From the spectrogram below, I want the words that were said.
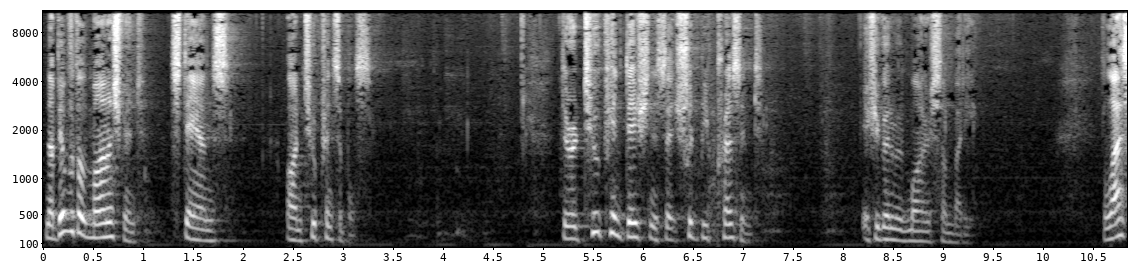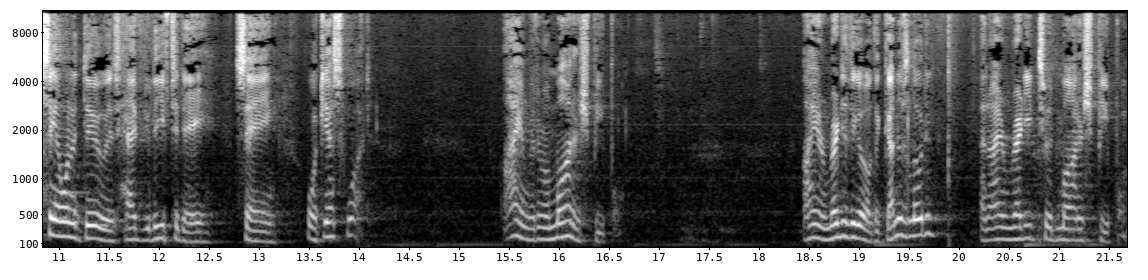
Now, biblical admonishment stands on two principles. There are two conditions that should be present if you're going to admonish somebody. The last thing I want to do is have you leave today saying, Well, guess what? I am going to admonish people. I am ready to go. The gun is loaded, and I am ready to admonish people.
